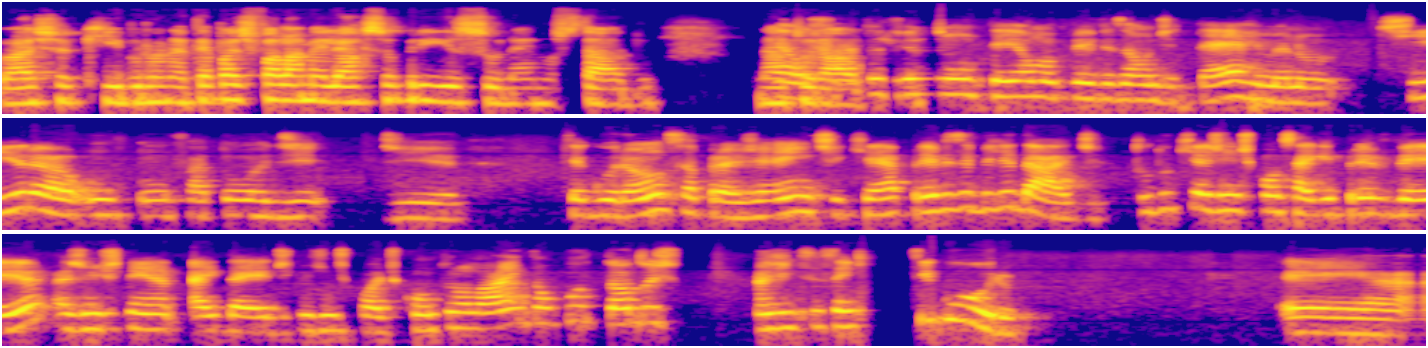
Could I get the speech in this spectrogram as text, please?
Eu acho que Bruna até pode falar melhor sobre isso, né, no estado natural. É, o fato de não ter uma previsão de término tira um, um fator de, de segurança para a gente, que é a previsibilidade. Tudo que a gente consegue prever, a gente tem a, a ideia de que a gente pode controlar, então, portanto, a gente se sente seguro. É,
